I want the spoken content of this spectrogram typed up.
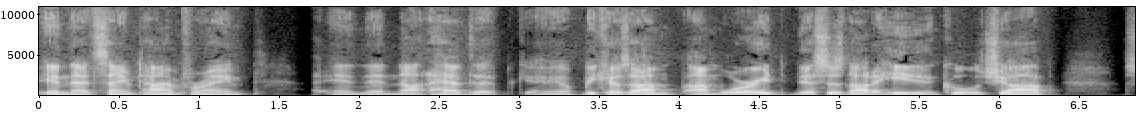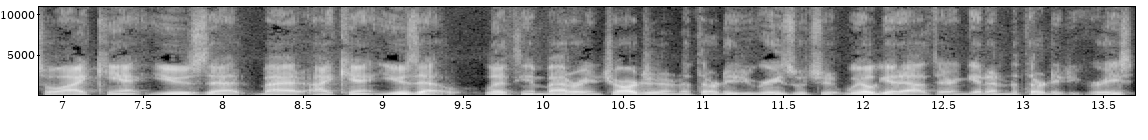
in that same time frame and then not have that you know, because I'm I'm worried this is not a heated and cooled shop. So I can't use that bat I can't use that lithium battery and charge it under 30 degrees, which it will get out there and get under 30 degrees.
